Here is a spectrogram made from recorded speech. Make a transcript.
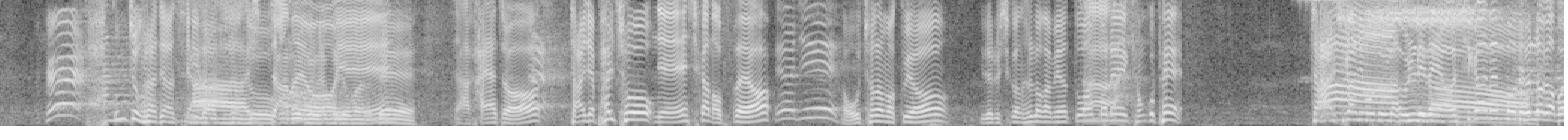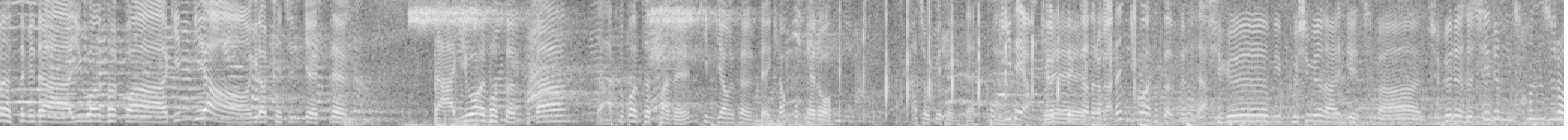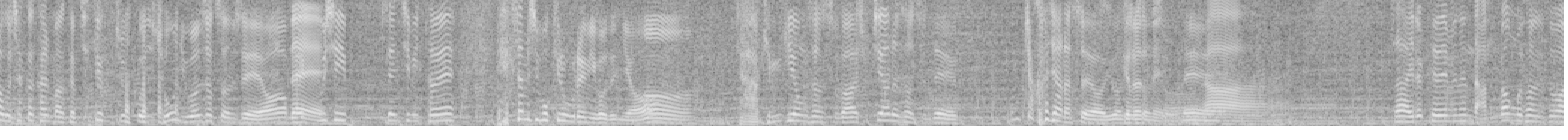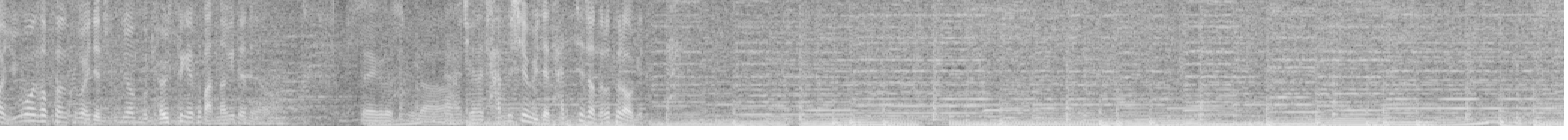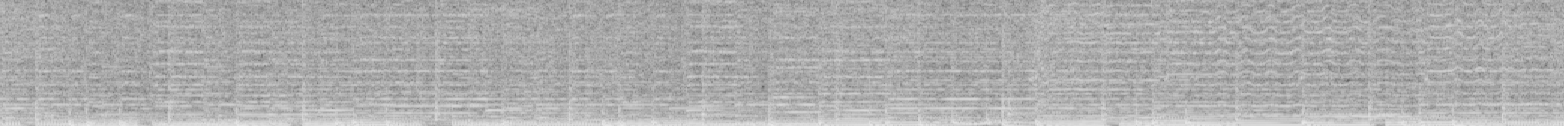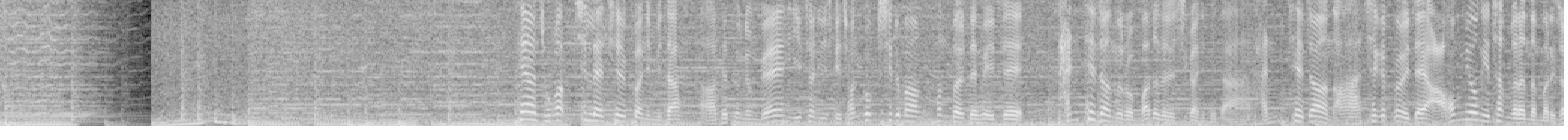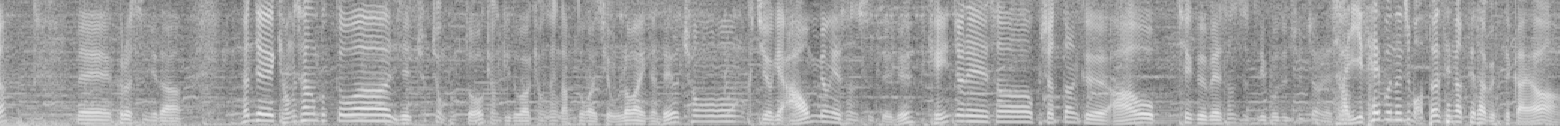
자, 꿈쩍을 하지 않습니다. 야, 선수 쉽지 않아요. 예. 하는데 자 가야죠 자 이제 8초 예 시간 없어요 해야지. 5초 남았고요. 이대로 시간 흘러가면 또 자. 한 번의 경고패. 자 시간이 모두 아, 흘렀습니다. 울리네요 시간은 모두 흘러가 버렸습니다 유원석과 김기영 이렇게 준결승 자 유원석 선수가 자두 번째 판은 김기영 선수의 경고패로 가져오게 됩니다 스코어 2대0 결승전으로 가는 유원석 선수입니다 지금 이 보시면 아시겠지만 주변에서 씨름 선수라고 착각할 만큼 체격줄권이 좋은 유원석 선수예요. 네. 190cm에 135kg이거든요. 어. 자 김기영 선수가 쉽지 않은 선수인데 끔찍하지 않았어요 유원석 그렇네요. 선수. 네. 아. 자 이렇게 되면은 남광우 선수와 유원석 선수가 이제 중년부 결승에서 만나게 되네요. 네 그렇습니다. 아, 저희는 잠시 후 이제 단체전으로 돌아오겠습니다. 태안 종합 실내 체육관입니다. 아, 대통령배 2022 전국 씨름왕 선발대회 이제 단체전으로 빠져들 시간입니다. 단체전 아 체급별 이제 9명이 참가한단 말이죠. 네 그렇습니다. 현재 경상북도와 이제 충청북도, 경기도와 경상남도가 이제 올라와 있는데요. 총 그 지역에 아홉 명의 선수들 개인전에서 보셨던 그 아홉 체급의 선수들이 모두 출전을 해서 자 이 세 분은 좀 어떤 생각들 하고 있을까요?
